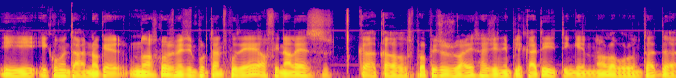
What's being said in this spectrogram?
i, i comentàvem no, que una de les coses més importants poder al final és que, que els propis usuaris s'hagin implicat i tinguin no, la voluntat de,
